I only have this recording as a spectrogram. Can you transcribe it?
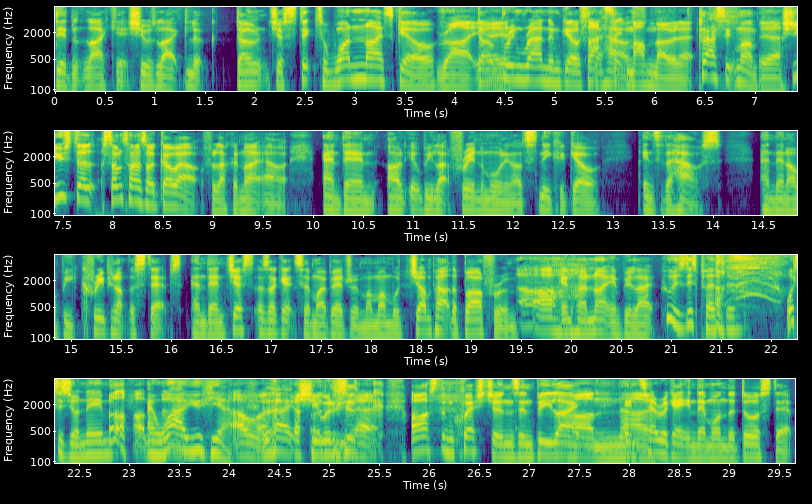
didn't like it. She was like, look. Don't just stick to one nice girl. Right, Don't yeah, yeah. bring random girls to the Classic house. mum, though, isn't it? Classic mum. Yeah. She used to. Sometimes I'd go out for like a night out, and then I'd, it would be like three in the morning. I'd sneak a girl into the house, and then I'll be creeping up the steps, and then just as I get to my bedroom, my mum would jump out the bathroom Oh. in her night and be like, "Who is this person? what is your name? Oh, and no. why are you here?" Oh, like she would just yeah. ask them questions and be like Oh, no. interrogating them on the doorstep.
